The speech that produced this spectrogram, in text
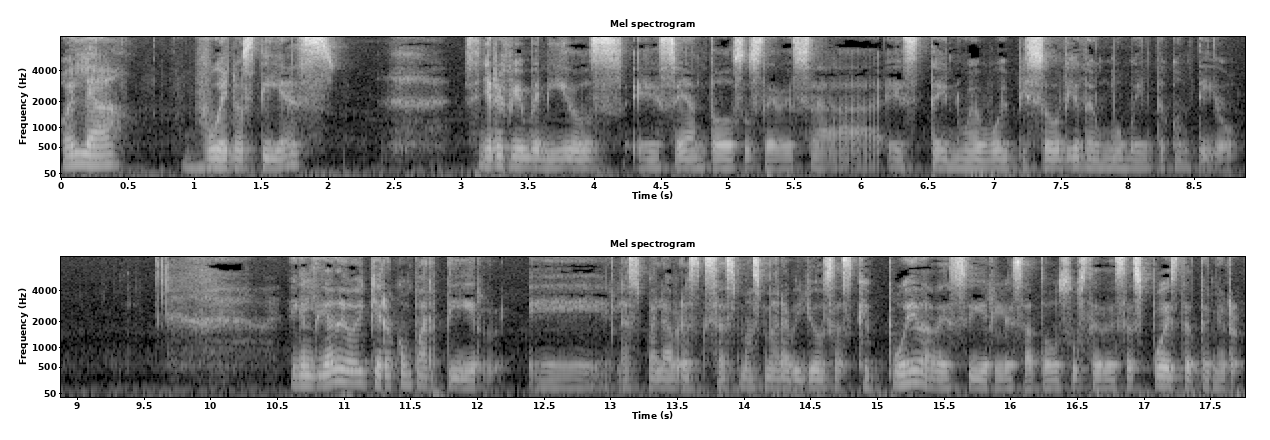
Hola, buenos días. Señores, bienvenidos eh, sean todos ustedes a este nuevo episodio de Un Momento contigo. En el día de hoy quiero compartir eh, las palabras quizás más maravillosas que pueda decirles a todos ustedes después de tener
